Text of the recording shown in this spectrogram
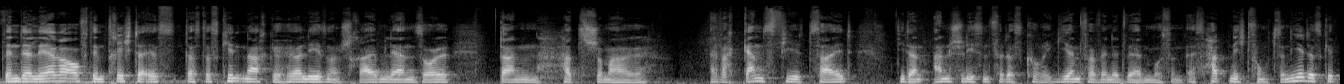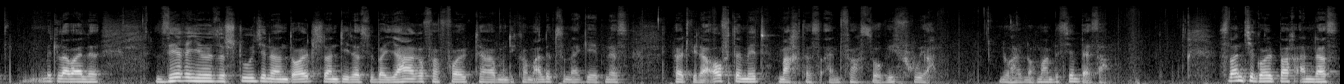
wenn der Lehrer auf dem Trichter ist, dass das Kind nach Gehör lesen und schreiben lernen soll, dann hat es schon mal einfach ganz viel Zeit, die dann anschließend für das Korrigieren verwendet werden muss. Und es hat nicht funktioniert. Es gibt mittlerweile seriöse Studien in Deutschland, die das über Jahre verfolgt haben und die kommen alle zum Ergebnis, hört wieder auf damit, macht das einfach so wie früher. Nur halt noch mal ein bisschen besser. Swantje Goldbach anders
